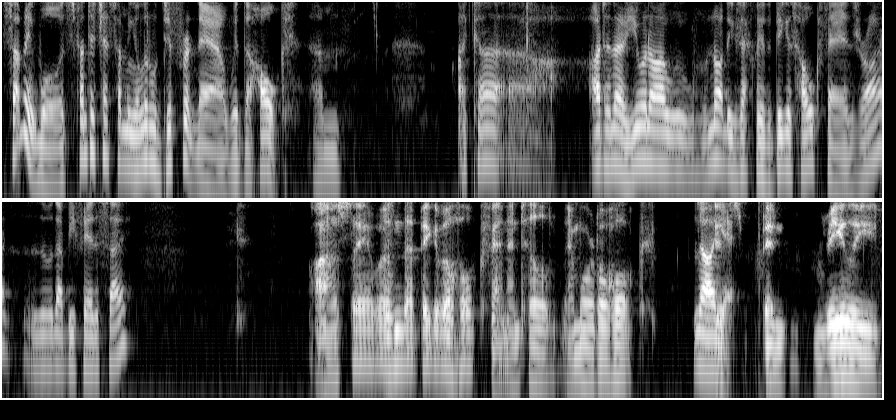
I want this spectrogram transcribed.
something. Well, it's fun to chat something a little different now with the Hulk. Um, I can't. Uh, I don't know. You and I were not exactly the biggest Hulk fans, right? Would that be fair to say? Honestly, I wasn't that big of a Hulk fan until Immortal Hulk. Oh yeah. It's been really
